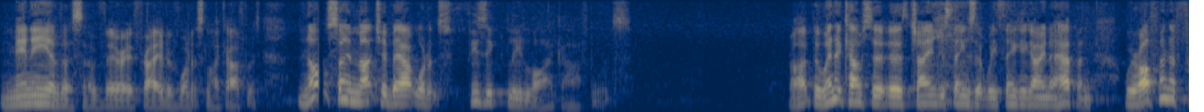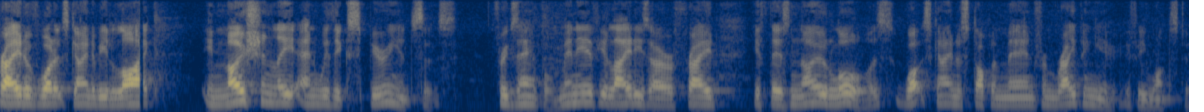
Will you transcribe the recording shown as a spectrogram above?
Many of us are very afraid of what it's like afterwards. Not so much about what it's physically like afterwards. Right? But when it comes to earth changes, things that we think are going to happen, we're often afraid of what it's going to be like emotionally and with experiences. For example, many of you ladies are afraid if there's no laws, what's going to stop a man from raping you if he wants to?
